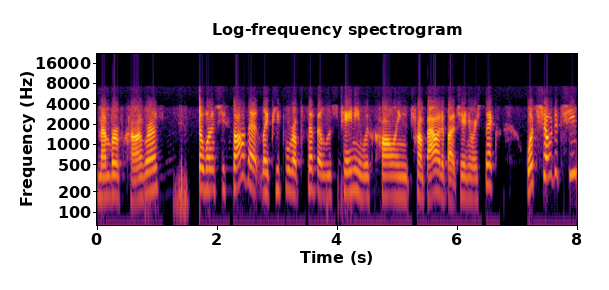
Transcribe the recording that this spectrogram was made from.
member of Congress. So when she saw that like people were upset that Liz Cheney was calling Trump out about January 6th, what show did she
